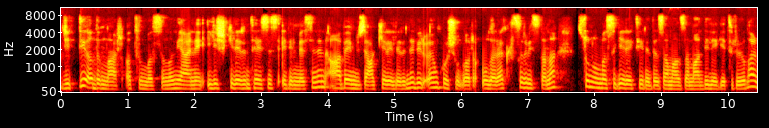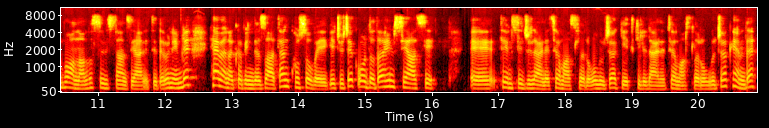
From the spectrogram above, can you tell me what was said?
ciddi adımlar atılmasının yani ilişkilerin tesis edilmesinin AB müzakerelerinde bir ön koşul olarak Sırbistan'a sunulması gerektiğini de zaman zaman dile getiriyorlar. Bu anlamda Sırbistan ziyareti de önemli. Hemen akabinde zaten Kosova'ya geçecek. Orada da hem siyasi e, temsilcilerle temasları olacak, yetkililerle temasları olacak hem de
